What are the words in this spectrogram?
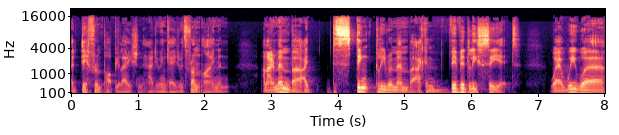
a different population? How do you engage with frontline? And, and I remember, I distinctly remember, I can vividly see it, where we were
